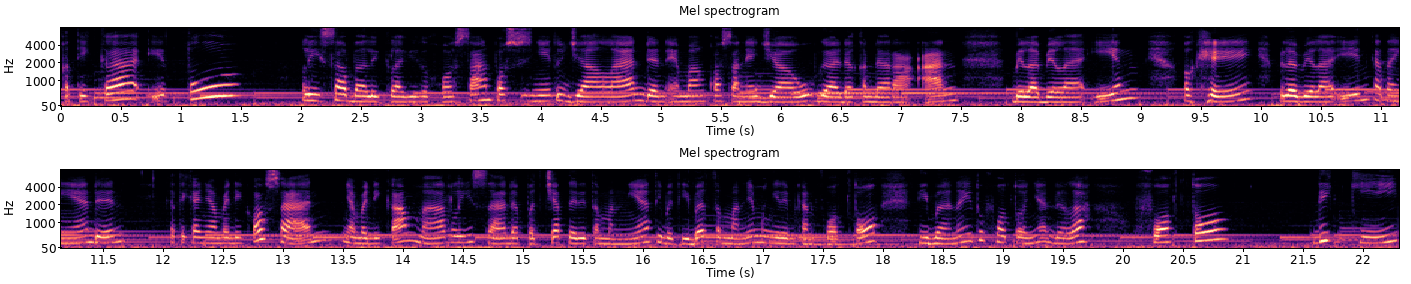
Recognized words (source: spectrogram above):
Ketika itu Lisa balik lagi ke kosan posisinya itu jalan dan emang kosannya jauh gak ada kendaraan. Bela-belain oke okay, bela-belain katanya. Dan ketika nyampe di kosan nyampe di kamar Lisa dapet chat dari temannya tiba-tiba temannya mengirimkan foto di mana itu fotonya adalah foto Diki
